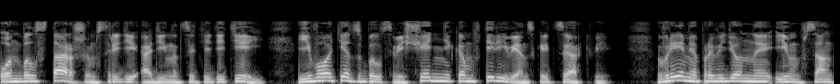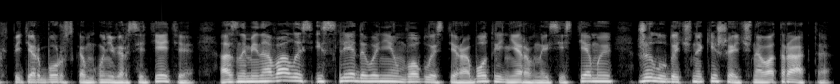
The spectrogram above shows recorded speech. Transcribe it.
Он был старшим среди 11 детей. Его отец был священником в деревенской церкви. Время, проведенное им в Санкт-Петербургском университете, ознаменовалось исследованием в области работы нервной системы желудочно-кишечного тракта.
